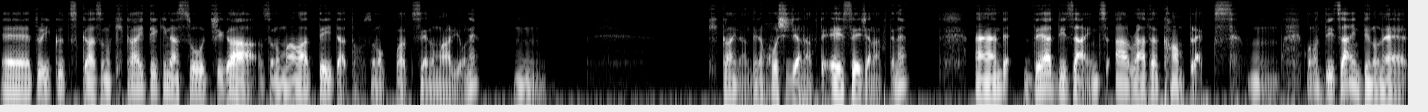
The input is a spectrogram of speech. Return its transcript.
えーと、いくつかその機械的な装置がその回っていたと。その惑星の周りをね。うん。機械なんでね、星じゃなくて衛星じゃなくてね。And their designs are rather complex. うん、このデザインっていうのね、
